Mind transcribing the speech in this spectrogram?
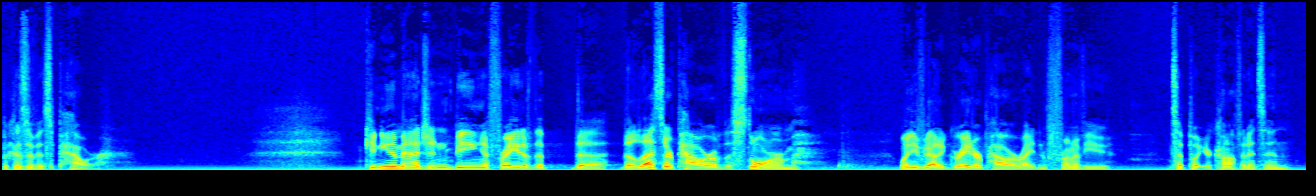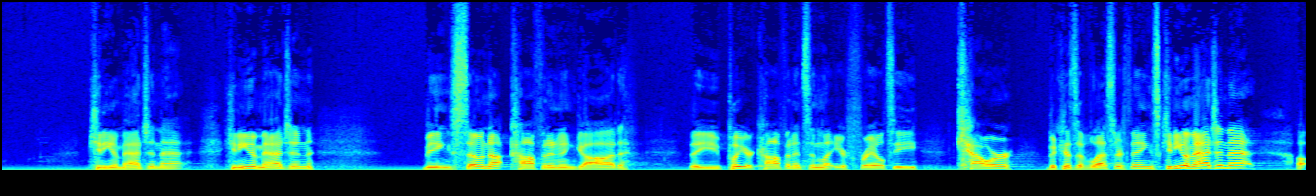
because of his power. Can you imagine being afraid of the, the, the lesser power of the storm when you've got a greater power right in front of you to put your confidence in? Can you imagine that? Can you imagine being so not confident in God that you put your confidence and let your frailty cower because of lesser things. Can you imagine that? Oh,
